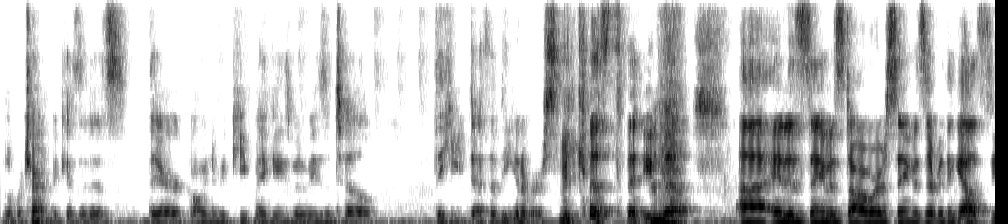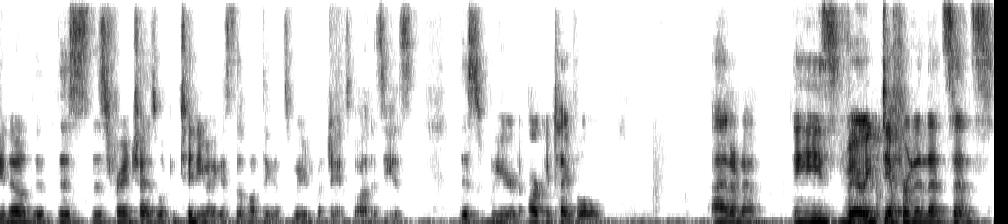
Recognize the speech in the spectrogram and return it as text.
will return because it is they're going to be, keep making these movies until the heat death of the universe because they will. Uh, it is same as Star Wars, same as everything else. You know, th- this this franchise will continue. I guess the one thing that's weird about James Bond is he is this weird archetypal. I don't know. He's very different in that sense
